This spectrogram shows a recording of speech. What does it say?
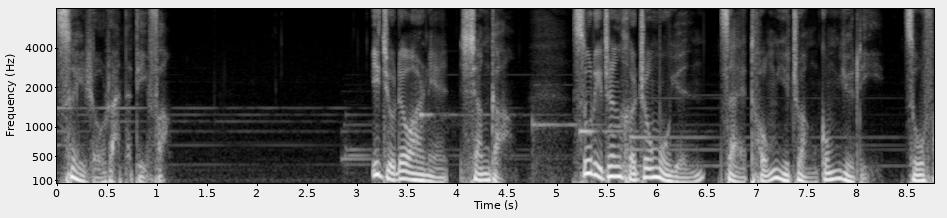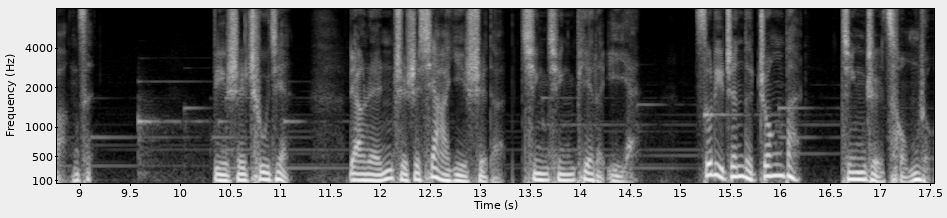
最柔软的地方。一九六二年，香港，苏丽珍和周慕云在同一幢公寓里租房子。彼时初见，两人只是下意识地轻轻瞥了一眼。苏丽珍的装扮精致从容，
